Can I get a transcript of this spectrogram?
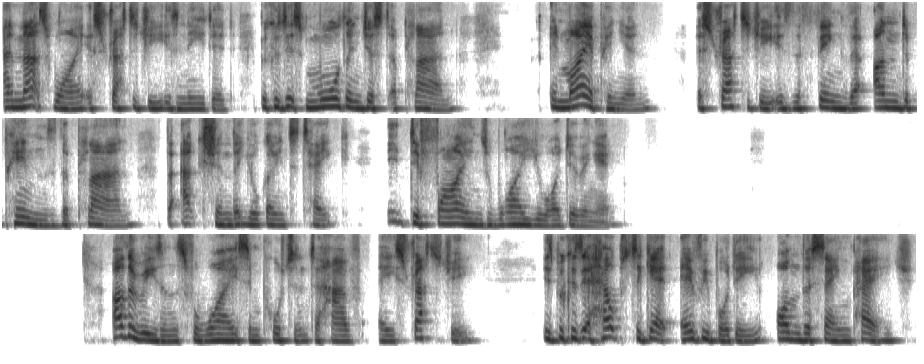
And that's why a strategy is needed because it's more than just a plan. In my opinion, a strategy is the thing that underpins the plan, the action that you're going to take. It defines why you are doing it. other reasons for why it's important to have a strategy is because it helps to get everybody on the same page.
